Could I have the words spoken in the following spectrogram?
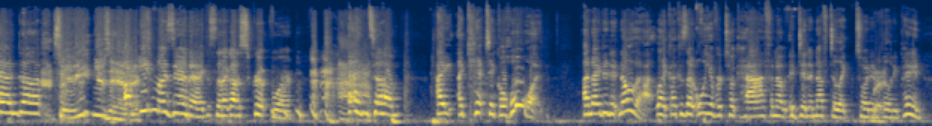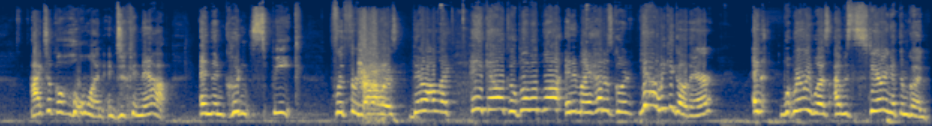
and uh, So you're eating your Xanax. I'm eating my Xanax that I got a script for, and um, I I can't take a whole one, and I didn't know that, like, because I only ever took half, and I, it did enough to like, so I didn't Right. feel any pain. I took a whole one and took a nap, and then couldn't speak for three hours. They're all like, "Hey, Calico, blah blah blah," and in my head I was going, "Yeah, we could go there," and what really was, I was staring at them going.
